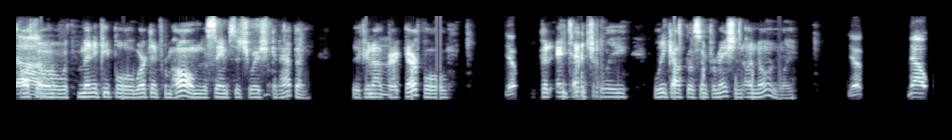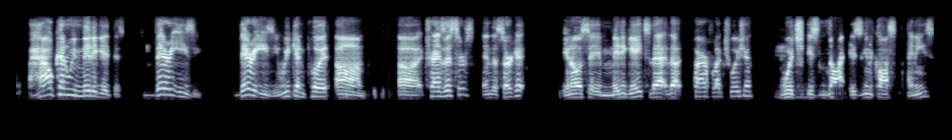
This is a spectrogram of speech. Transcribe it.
Um, Also, with many people working from home, the same situation can happen. If you're not Mhm. very careful, could intentionally leak out this information unknowingly. Yep. Now, how can we mitigate this? Very easy. Very easy. We can put um, uh, transistors in the circuit, you know, so it mitigates that, that power fluctuation, which is not, is going to cost pennies.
